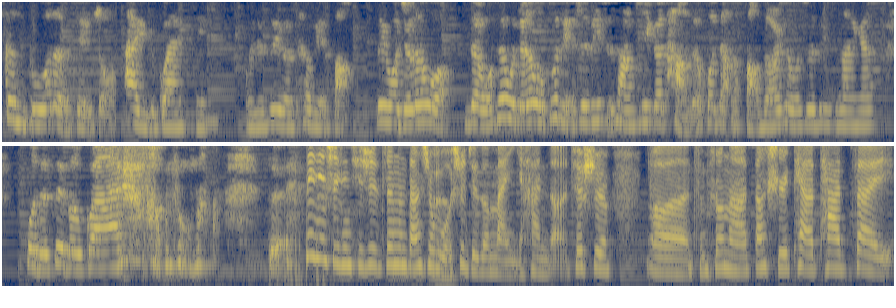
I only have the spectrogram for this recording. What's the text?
更多的这种爱与关心。我觉得这个特别棒，所以我觉得我对我，所以我觉得我不仅是历史上第一个躺着获奖的房东，而且我是历史上应该获得最多关爱的房东吧。对，那件事情其实真的当时我是觉得蛮遗憾的，就是呃怎么说呢？当时 Cat 他在。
